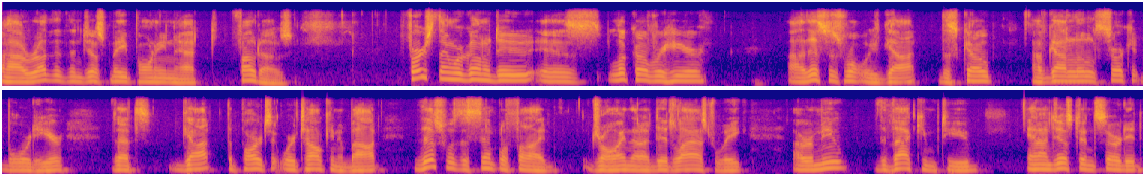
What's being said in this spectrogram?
uh, rather than just me pointing at photos. First thing we're going to do is look over here. Uh, this is what we've got the scope. I've got a little circuit board here that's got the parts that we're talking about. This was a simplified drawing that I did last week. I removed the vacuum tube and I just inserted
